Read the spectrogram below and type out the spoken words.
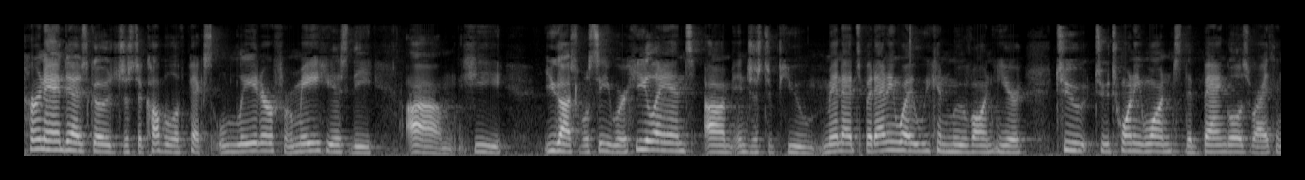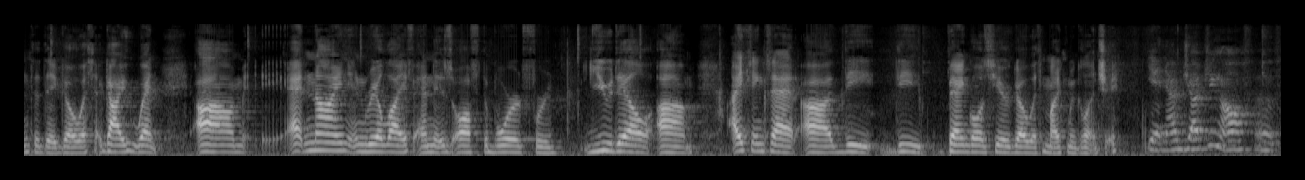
Hernandez goes just a couple of picks later for me. He is the um, he you guys will see where he lands um, in just a few minutes. But anyway, we can move on here to, to 21 to the Bengals, where I think that they go with a guy who went um, at nine in real life and is off the board for Udell. Um, I think that uh, the the Bengals here go with Mike McGlinchey. Yeah, now judging off of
